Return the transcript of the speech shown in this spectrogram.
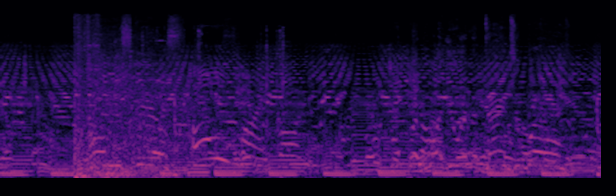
Homie skills. Oh my god. Are you in the danger room.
